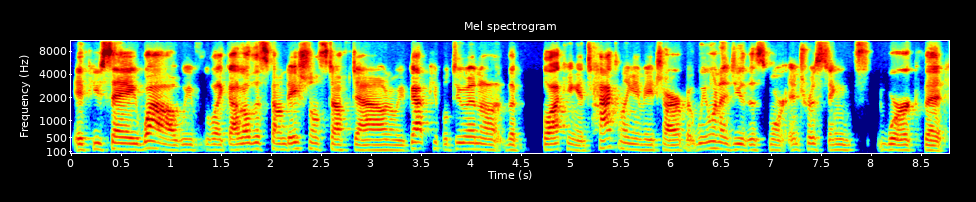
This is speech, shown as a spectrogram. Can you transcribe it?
If you say, wow, we've like got all this foundational stuff down and we've got people doing uh, the blocking and tackling of HR, but we want to do this more interesting work that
